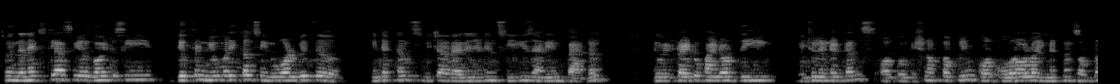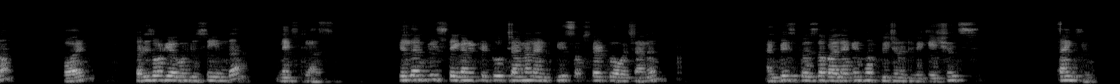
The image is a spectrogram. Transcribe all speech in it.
So in the next class, we are going to see different numericals involved with uh, inductance which are arranged in series and in parallel. And we'll try to find out the mutual inductance or coefficient of coupling or overall inductance of the coil. That is what we are going to see in the next class. Till then, please stay connected to channel and please subscribe to our channel. And please press the bell icon for future notifications. Thank you.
